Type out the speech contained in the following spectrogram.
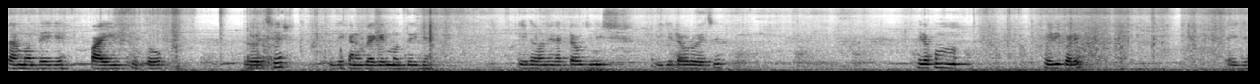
তার মধ্যে এই যে পায়ে সুতো রয়েছে, যেখানে ব্যাগের মধ্যে এই যে এই ধরনের একটাও জিনিস এই যেটাও রয়েছে। এরকম তৈরি করে। এই যে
